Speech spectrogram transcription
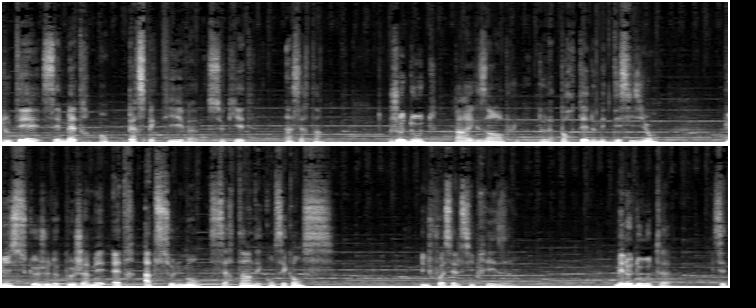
Douter, c'est mettre en perspective ce qui est incertain. Je doute par exemple de la portée de mes décisions, puisque je ne peux jamais être absolument certain des conséquences, une fois celles-ci prises. Mais le doute, c'est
